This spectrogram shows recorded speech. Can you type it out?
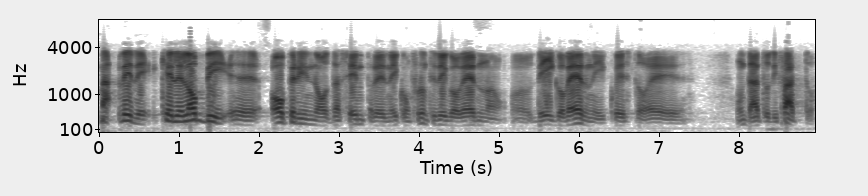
Ma vede che le lobby eh, operino da sempre nei confronti del governo, eh, dei governi, questo è un dato di fatto.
